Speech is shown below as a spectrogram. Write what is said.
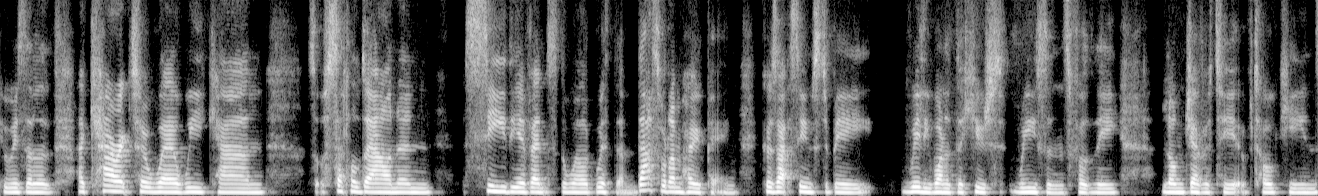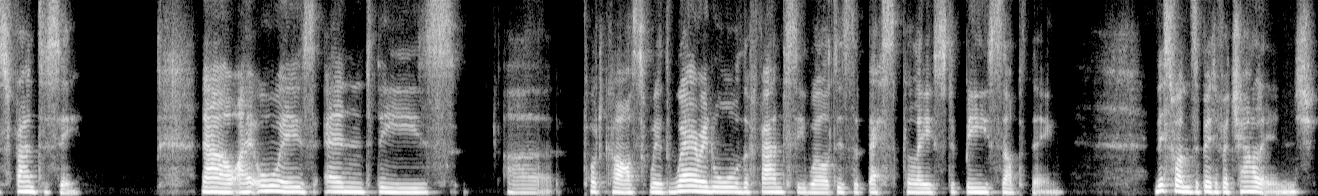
who is a, a character where we can sort of settle down and see the events of the world with them. That's what I'm hoping, because that seems to be really one of the huge reasons for the longevity of Tolkien's fantasy. Now, I always end these uh, podcast with where in all the fantasy world is the best place to be something. This one's a bit of a challenge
